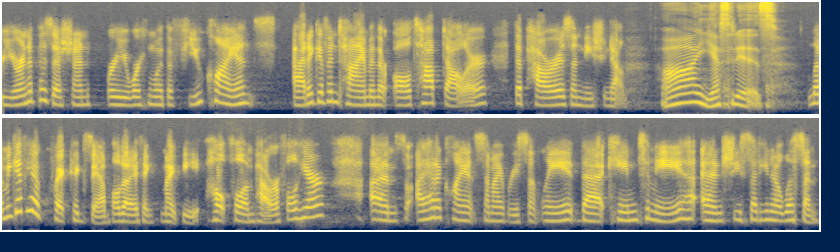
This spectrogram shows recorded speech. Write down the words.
you're in a position where you're working with a few clients at a given time and they're all top dollar, the power is in niching down. Ah, yes, it is. Let me give you a quick example that I think might be helpful and powerful here. Um, so, I had a client semi recently that came to me and she said, You know, listen,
